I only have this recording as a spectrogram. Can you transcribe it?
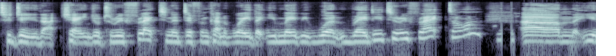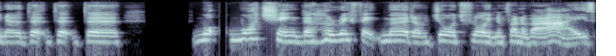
to do that change or to reflect in a different kind of way that you maybe weren't ready to reflect on um you know the the the watching the horrific murder of George Floyd in front of our eyes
